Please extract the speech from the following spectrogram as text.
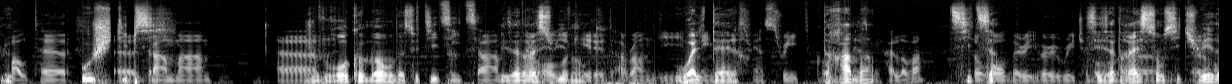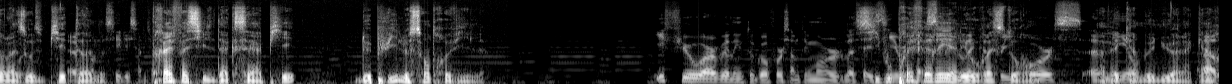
le ushtipsi. Je vous recommande à ce titre les adresses suivantes Walter, Drama, Tsitsa. Ces adresses sont situées dans la zone piétonne, très facile d'accès à pied, depuis le centre-ville. Si vous préférez aller au restaurant avec un menu à la carte,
